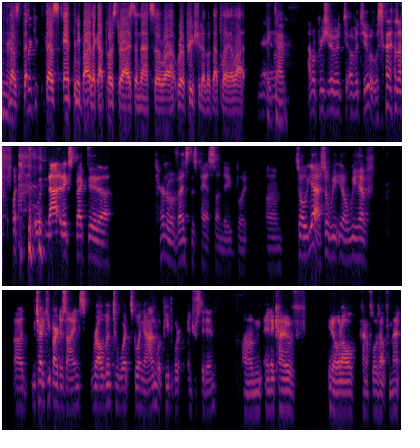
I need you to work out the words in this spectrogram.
Nice. That, was, that, that, was Anthony Barr that got posterized in that, so uh, we're appreciative of that play a lot. Yeah, Big time. I'm appreciative of it, of it too. It was, it was, a fun, it was not an expected uh, turn of events this past Sunday, but um, so yeah, so we you know we have uh, we try to keep our designs relevant to what's going on, what people are interested in, um, and it kind of you know it all kind of flows out from that.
